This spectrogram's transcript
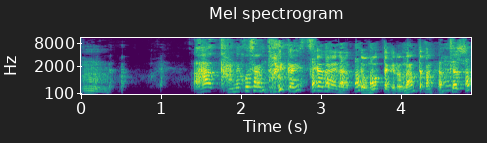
うん。あ、金子さん取り返しつかないなって思ったけど、なんとかなったし。そう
